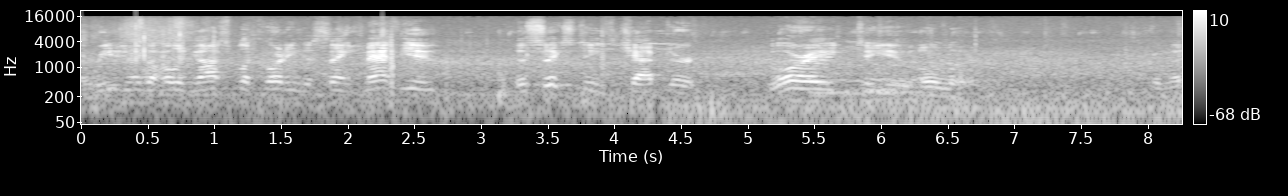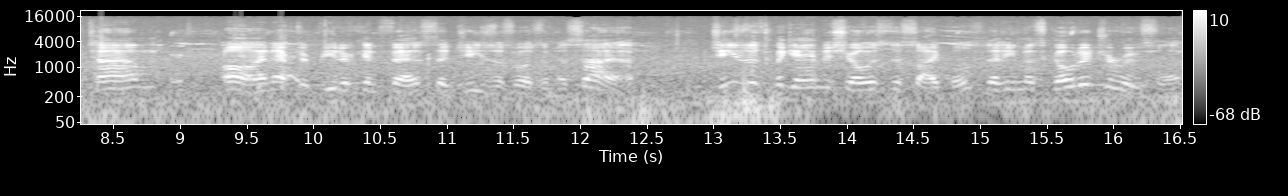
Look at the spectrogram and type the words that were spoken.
A reading of the Holy Gospel according to St. Matthew, the 16th chapter. Glory to you, O Lord. From the time on after Peter confessed that Jesus was the Messiah, Jesus began to show his disciples that he must go to Jerusalem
